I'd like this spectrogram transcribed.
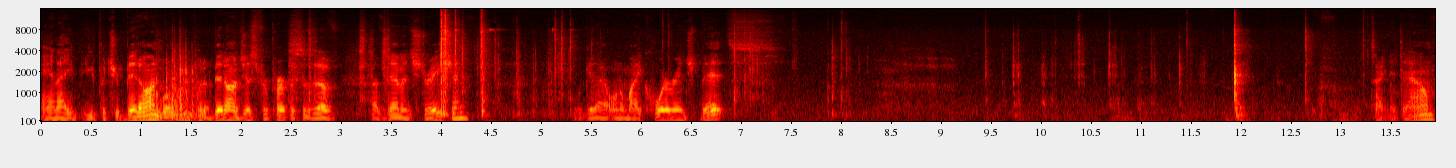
And I you put your bit on. Well, We'll put a bit on just for purposes of, of demonstration. We'll get out one of my quarter inch bits. Tighten it down.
